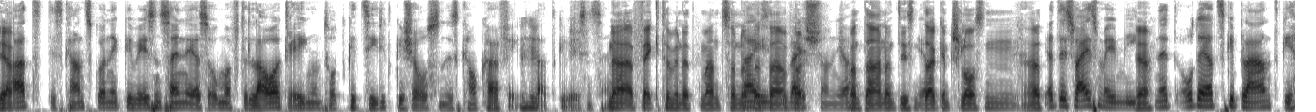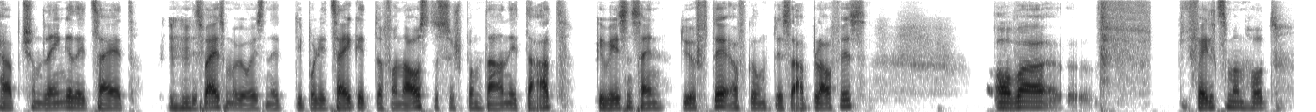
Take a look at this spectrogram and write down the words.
Ja. Tat, das kann es gar nicht gewesen sein. Er ist oben auf der Lauer gelegen und hat gezielt geschossen. Das kann kein Affekt mhm. gewesen sein. Na, Affekt habe ich nicht gemeint, sondern Nein, dass er einfach schon, ja. spontan an diesem ja. Tag entschlossen hat. Ja, das weiß man eben nicht. Nicht? Oder er hat es geplant gehabt, schon längere Zeit. Mhm. Das weiß man ja alles nicht. Die Polizei geht davon aus, dass es eine spontane Tat gewesen sein dürfte aufgrund des Ablaufes. Aber Felsmann hat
